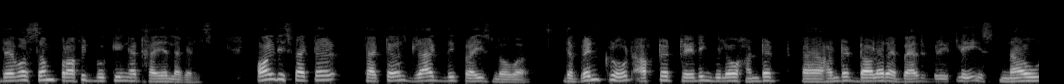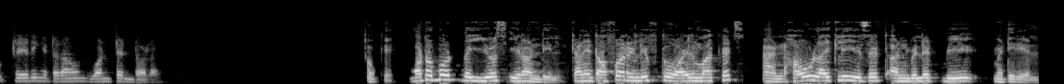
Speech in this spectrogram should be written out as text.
there was some profit booking at higher levels. All these factor, factors dragged the price lower. The Brent crude, after trading below 100, uh, $100 a barrel briefly, is now trading at around $110. Okay. What about the US-Iran deal? Can it offer relief to oil markets? And how likely is it and will it be material?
